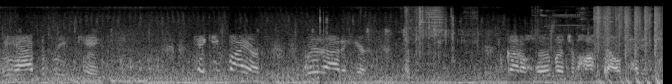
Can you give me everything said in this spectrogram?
We have the briefcase. Taking fire. We're out of here. We've got a whole bunch of hostiles headed.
